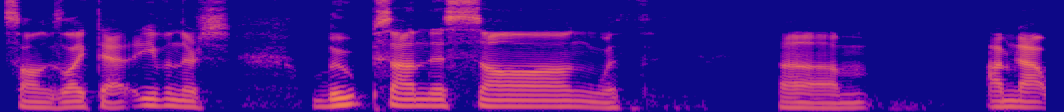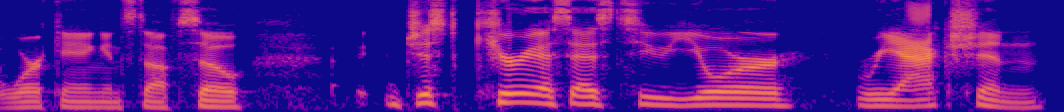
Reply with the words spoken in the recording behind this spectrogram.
songs like that. Even there's loops on this song with um, I'm not working and stuff. So just curious as to your reaction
